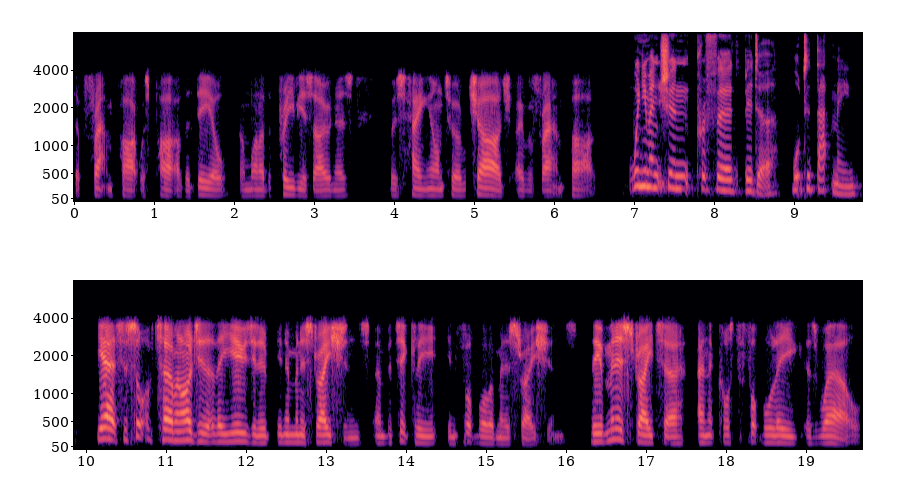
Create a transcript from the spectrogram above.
that Fratton Park was part of the deal, and one of the previous owners was hanging on to a charge over Fratton Park. When you mention preferred bidder, what did that mean? Yeah, it's a sort of terminology that they use in, in administrations, and particularly in football administrations. The administrator, and of course the Football League as well,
